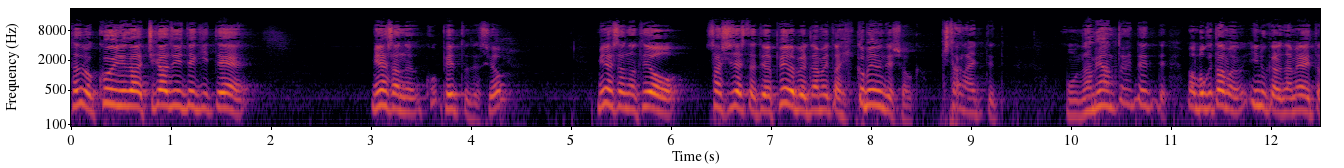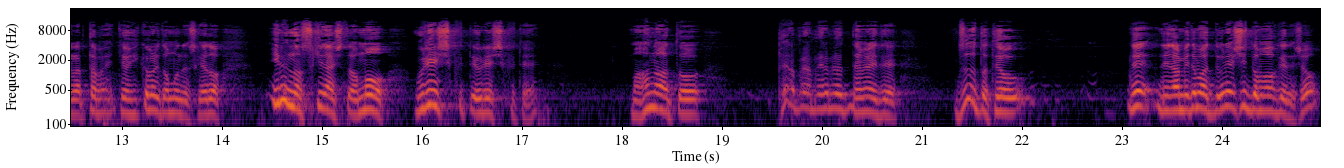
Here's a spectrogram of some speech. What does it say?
例えば子犬が近づいてきて皆さんのペットですよ。皆さんの手を差し出した手をペロペロ舐めたら引っ込めるんでしょうか。汚いって言って。もう舐めやんといてって、まあ、僕多分犬から舐められたら多分手を引っ込めると思うんですけど犬の好きな人はもう嬉しくて嬉しくて、まあ、あのあとペロペロペロペロって舐められてずっと手をねね舐めてもらって嬉しいと思うわけでしょ。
